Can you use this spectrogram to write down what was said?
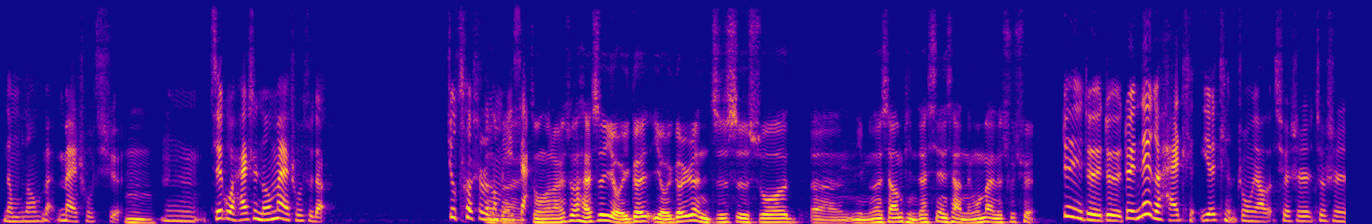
能不能卖卖出去，嗯。嗯，结果还是能卖出去的。就测试了那么一下。总的来说，还是有一个有一个认知是说，呃，你们的商品在线下能够卖得出去。对对对对，那个还挺也挺重要的，确实就是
